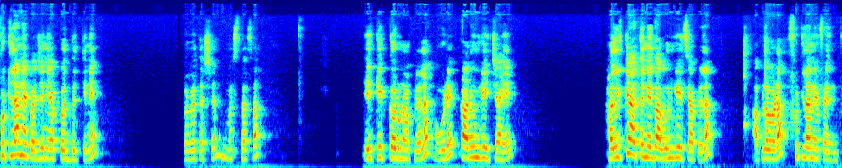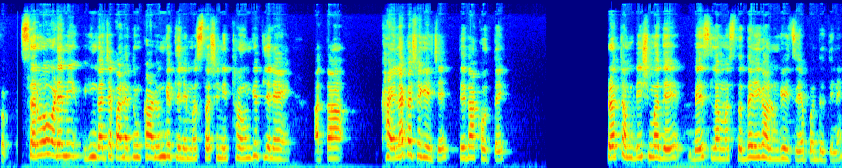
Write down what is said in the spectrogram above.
फुटला नाही पाहिजे या पद्धतीने बघत असेल मस्त असा एक एक करून आपल्याला वडे काढून घ्यायचे आहे. हलक्या हाताने दाबून घ्यायचे आपल्याला. आपला वडा फुटला नाही पाहिजे फक्त. सर्व वडे मी हिंगाच्या पाण्यातून काढून घेतलेले मस्त असे निथळून घेतलेले आहे. आता खायला कसे घ्यायचे ते दाखवते. प्रथम डिशमध्ये बेसला मस्त दही घालून घ्यायचं या पद्धतीने.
